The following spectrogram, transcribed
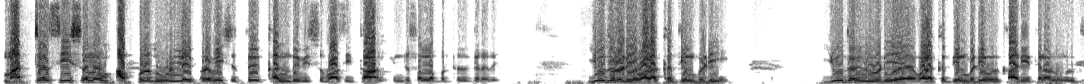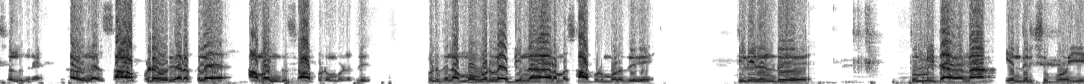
மற்ற சீசனும் அப்பொழுது உள்ளே பிரவேசித்து கண்டு விசுவாசித்தான் என்று சொல்லப்பட்டிருக்கிறது. யூதருடைய வழக்கத்தின்படி யூதர்களுடைய வழக்கத்தின்படி ஒரு காரியத்தை நான் உங்களுக்கு சொல்லுகிறேன். அவங்க சாப்பிட ஒரு இடத்துல அமர்ந்து சாப்பிடும் பொழுது பொழுது நம்ம ஊர்ல எப்படின்னா நம்ம சாப்பிடும் பொழுது திடீரென்று தும்மிட்டாங்கன்னா எந்திரிச்சு போய்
